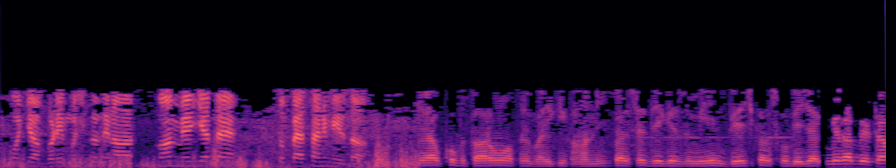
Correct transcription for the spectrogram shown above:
پہنچا بڑی مشکل کام مل جاتا ہے تو پیسہ نہیں ملتا میں آپ کو بتا رہا ہوں اپنے بھائی کی کہانی۔ پیسے دے کے زمین بیچ کر اس کو بھیجا۔ میرا بیٹا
